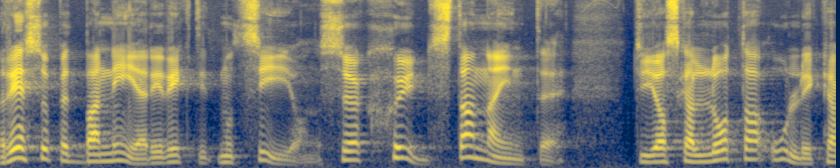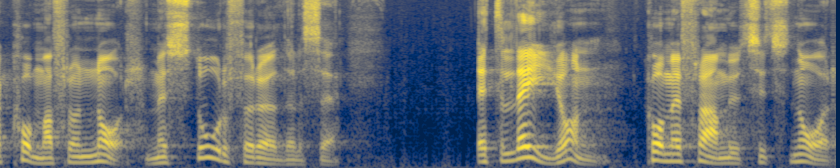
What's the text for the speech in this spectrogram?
Res upp ett baner i riktigt mot Sion, sök skydd, stanna inte. Ty jag ska låta olycka komma från norr med stor förödelse. Ett lejon kommer fram ut sitt snår.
